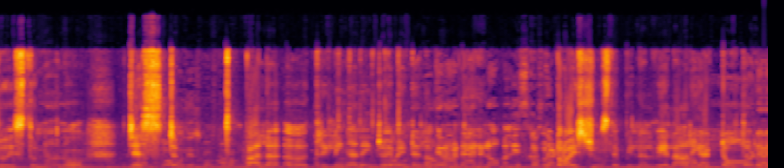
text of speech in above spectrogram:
చూపిస్తున్నాను. జస్ట్ వాళ్ళ థ్రిల్లింగ్ అండ్ ఎంజాయ్మెంట్ ఎలా ఉంది? టాయ్స్ చూస్తే పిల్లలు ఎలా రియాక్ట్ అవుతారు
